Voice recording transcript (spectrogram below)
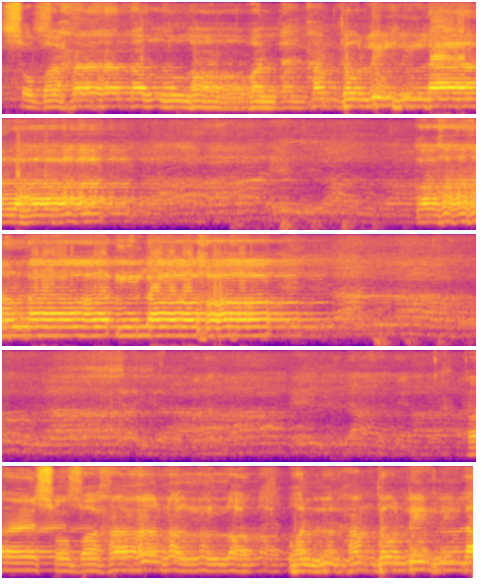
سبحان الله والحمد لله লা সুবহান আল্লাহ আলহামদুলিল্লাহ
